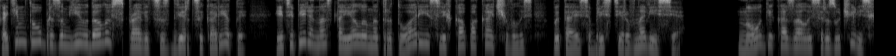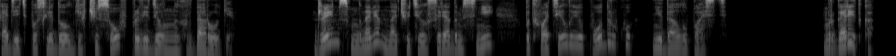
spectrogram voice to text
Каким-то образом ей удалось справиться с дверцей кареты — и теперь она стояла на тротуаре и слегка покачивалась, пытаясь обрести равновесие. Ноги, казалось, разучились ходить после долгих часов, проведенных в дороге. Джеймс мгновенно очутился рядом с ней, подхватил ее под руку, не дал упасть. «Маргаритка»,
